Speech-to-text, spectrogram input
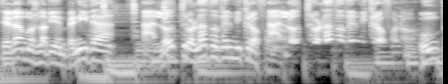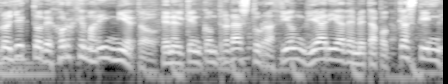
Te damos la bienvenida al otro lado del micrófono. Al otro lado del micrófono. Un proyecto de Jorge Marín Nieto, en el que encontrarás tu ración diaria de metapodcasting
